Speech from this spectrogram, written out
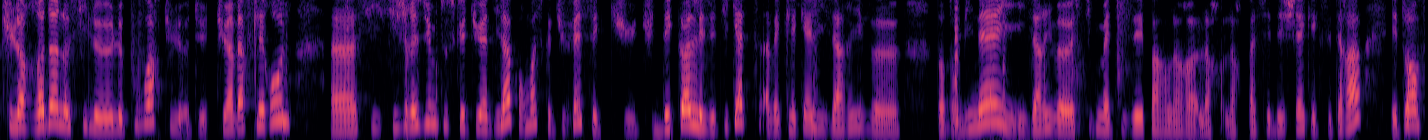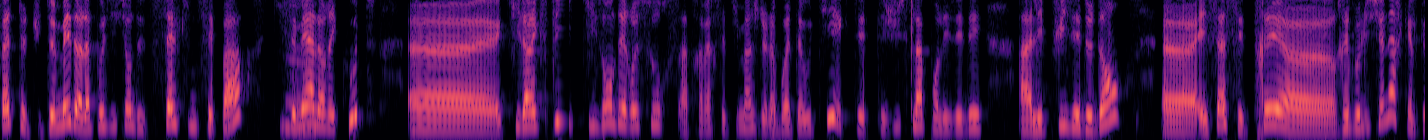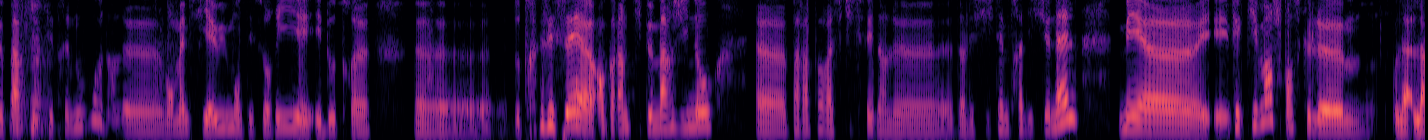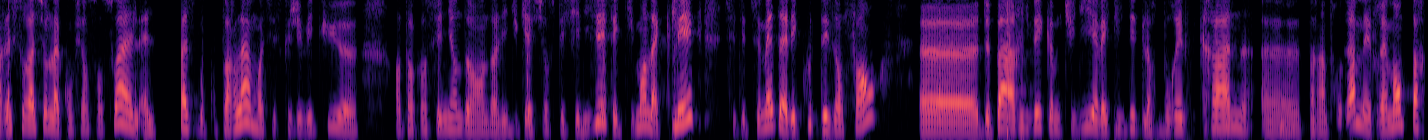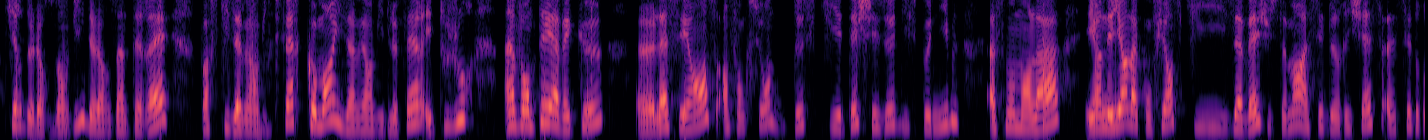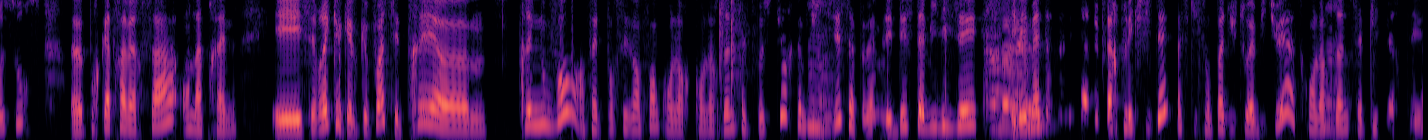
Tu leur redonnes aussi le, le pouvoir, tu, tu, tu, inverses les rôles. Euh, si, si, je résume tout ce que tu as dit là, pour moi, ce que tu fais, c'est que tu, tu, décolles les étiquettes avec lesquelles ils arrivent euh, dans ton binet. Ils arrivent euh, stigmatisés par leur, leur, leur passé d'échec, etc. Et toi, en fait, tu te mets dans la position de celle qui ne sait pas, qui se met à leur écoute euh, qui leur explique qu'ils ont des ressources à travers cette image de la boîte à outils et que tu es, juste là pour les aider à les puiser dedans. Euh, et ça, c'est très euh, révolutionnaire quelque part. C'est très nouveau dans le bon, même s'il y a eu Montessori et, et d'autres euh, d'autres essais euh, encore un petit peu marginaux euh, par rapport à ce qui se fait dans le dans le système traditionnel. Mais euh, effectivement, je pense que le la, la, restauration de la confiance en soi, elle, elle passe beaucoup par là. Moi, c'est ce que j'ai vécu euh, en tant qu'enseignante dans, dans l'éducation spécialisée. Effectivement, la clé, c'était de se mettre à l'écoute des enfants, euh, de pas arriver, comme tu dis, avec l'idée de leur bourrer le crâne euh, mmh. par un programme, mais vraiment partir de leurs envies, de leurs intérêts, voir ce qu'ils avaient envie de faire, comment ils avaient envie de le faire, et toujours inventer avec eux la séance en fonction de ce qui était chez eux disponible à ce moment-là et en ayant la confiance qu'ils avaient justement assez de richesse, assez de ressources euh, pour qu'à travers ça, on apprenne. Et c'est vrai que quelquefois, c'est très euh, très nouveau en fait pour ces enfants qu'on leur qu'on leur donne cette posture. Comme tu mm. disais, ça peut même les déstabiliser ah bah et les mettre dans un état de perplexité parce qu'ils sont pas du tout habitués à ce qu'on leur mm. donne cette liberté,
